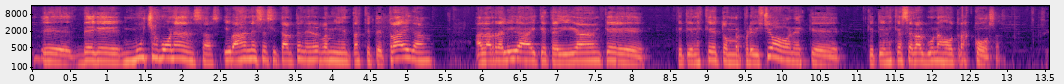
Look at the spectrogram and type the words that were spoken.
de, de muchas bonanzas y vas a necesitar tener herramientas que te traigan a la realidad y que te digan que, que tienes que tomar previsiones, que, que tienes que hacer algunas otras cosas. Sí.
